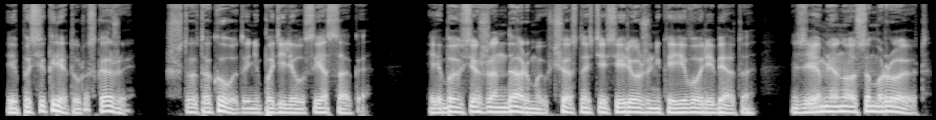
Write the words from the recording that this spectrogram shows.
И по секрету расскажи, что такого ты не поделил с Ясака? Ибо все жандармы, в частности Сереженька и его ребята, землю носом роют,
